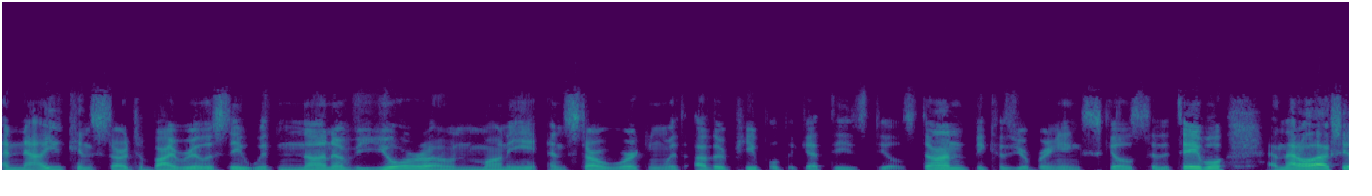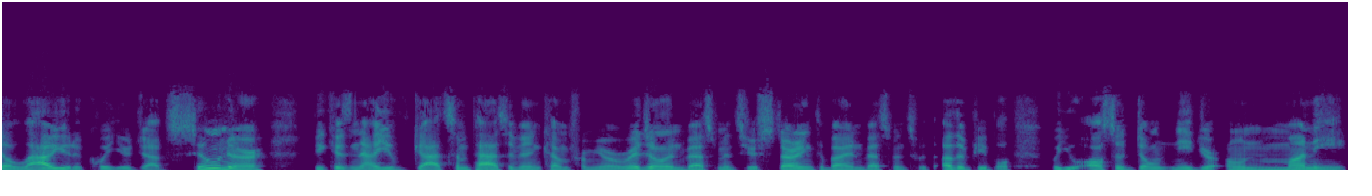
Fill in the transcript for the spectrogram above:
And now you can start to buy real estate with none of your own money and start working with other people to get these deals done because you're bringing skills to the table. And that'll actually allow you to quit your job sooner because now you've got some passive income from your original investments. You're starting to buy investments with other people, but you also don't need your own money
